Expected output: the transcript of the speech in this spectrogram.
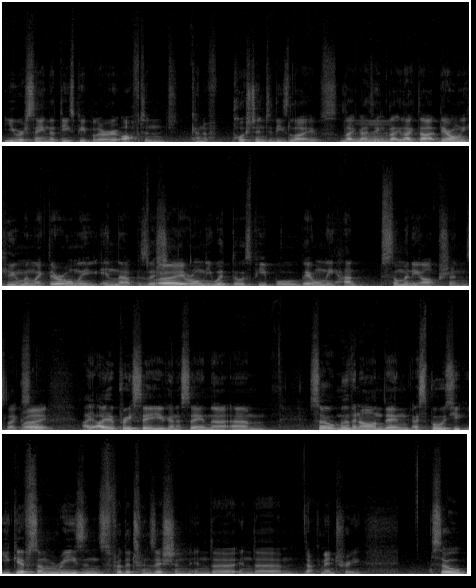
you were saying that these people are often kind of pushed into these lives, like I think Mm. like, like that. They're only human, like they're only in that position. Right. They're only with those people. They only had so many options. Like Right. so, I, I appreciate you kind of saying that. Um, so moving on, then I suppose you, you give some reasons for the transition in the in the um, documentary. So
